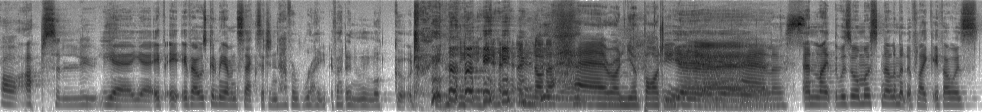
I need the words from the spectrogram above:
Oh, absolutely. yeah, yeah. If if I was going to be having sex, I didn't have a right if I didn't look good. and not a hair on your body. Yeah. Hairless. and like there was almost an element of like if I was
